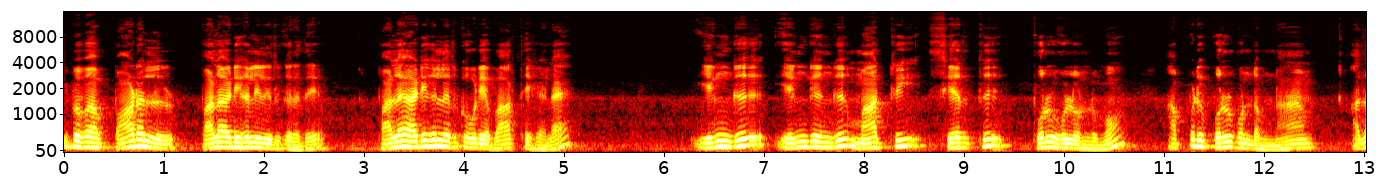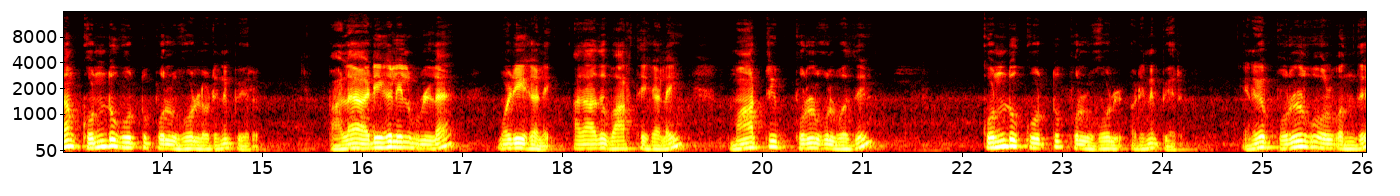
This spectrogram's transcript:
இப்போ பாடல் பல அடிகளில் இருக்கிறது. பல அடிகளில் இருக்கக்கூடிய வார்த்தைகளை எங்கு எங்கெங்கு மாற்றி சேர்த்து பொருள் ஒன்றுமோ அப்படி பொருள் கொண்டோம்னா அதான் கொண்டு கூட்டு பொருள்கோள் அப்படின்னு பேர். பல அடிகளில் உள்ள மொழிகளை அதாவது வார்த்தைகளை மாற்றி பொருள் கொள்வது கொண்டு கூட்டு பொருள்கோள் அப்படின்னு பேர். எனவே பொருள்கோள் வந்து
